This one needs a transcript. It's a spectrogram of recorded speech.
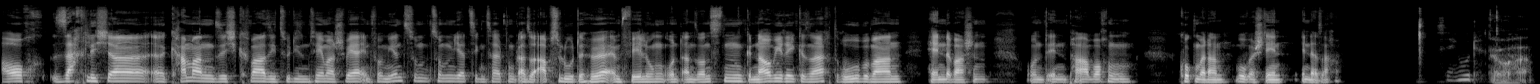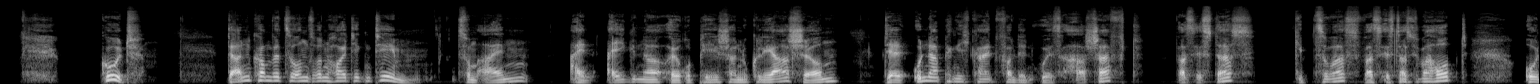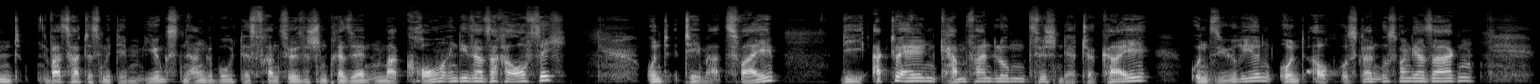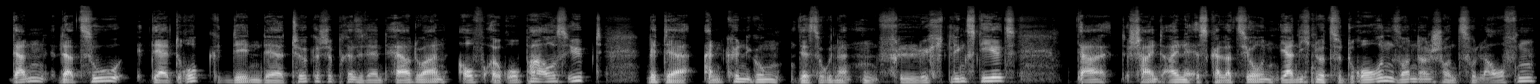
auch sachlicher äh, kann man sich quasi zu diesem Thema schwer informieren zum, zum jetzigen Zeitpunkt. Also absolute Hörempfehlung und ansonsten, genau wie Rick gesagt, Ruhe bewahren, Hände waschen und in ein paar Wochen gucken wir dann, wo wir stehen in der Sache. Sehr gut. Oha. Gut. Dann kommen wir zu unseren heutigen Themen. Zum einen ein eigener europäischer Nuklearschirm, der Unabhängigkeit von den USA schafft. Was ist das? Gibt sowas? Was ist das überhaupt? Und was hat es mit dem jüngsten Angebot des französischen Präsidenten Macron in dieser Sache auf sich? Und Thema zwei: Die aktuellen Kampfhandlungen zwischen der Türkei und Syrien und auch Russland, muss man ja sagen, dann dazu der Druck, den der türkische Präsident Erdogan auf Europa ausübt, mit der Ankündigung des sogenannten Flüchtlingsdeals. Da scheint eine Eskalation ja nicht nur zu drohen, sondern schon zu laufen.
